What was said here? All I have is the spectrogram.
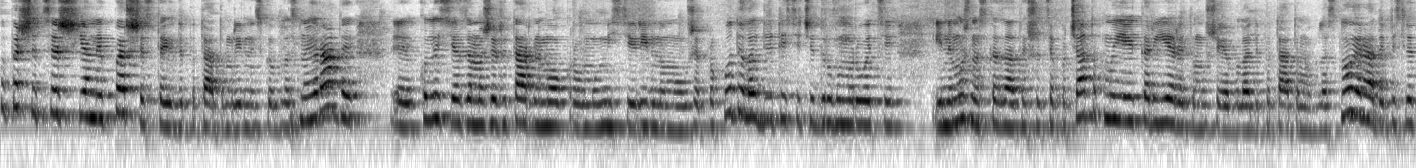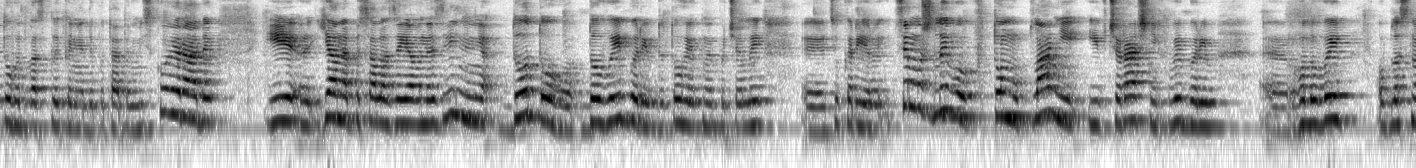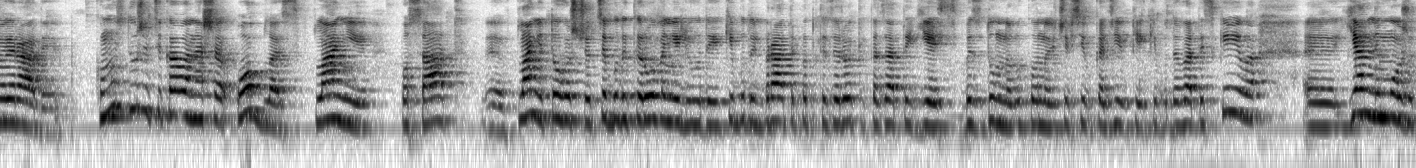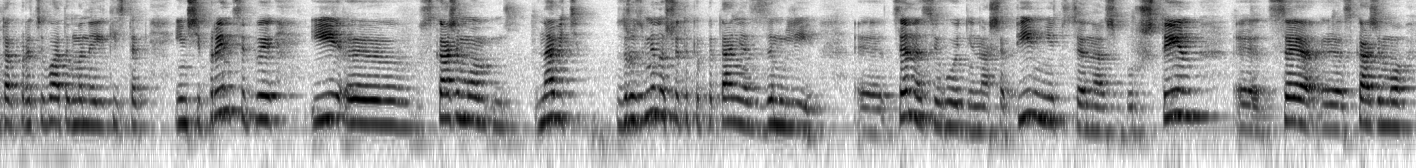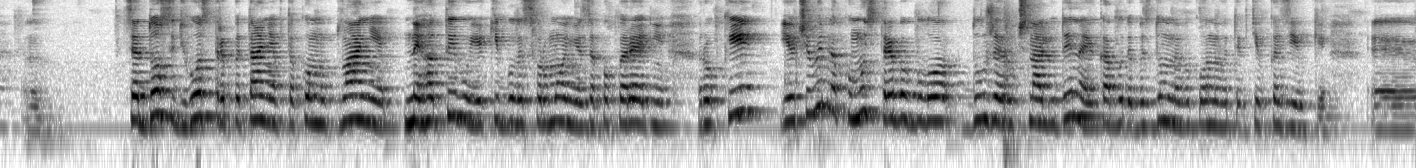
По-перше, це ж я не вперше стаю депутатом Рівненської обласної ради. Е, Колись я за мажоритарним округом у місті Рівному вже проходила в 2002 році, і не можна сказати, що це початок моєї кар'єри, тому що я була депутатом обласної ради, після того два скликання депутатом міської ради. І е, я написала заяву на звільнення до того, до виборів, до того, як ми почали е, цю кар'єру. Це можливо в тому плані і вчорашніх виборів голови обласної ради. Комусь дуже цікава наша область в плані посад, е, в плані того, що це були керовані люди, які будуть брати під козирьок і казати єсть, бездумно виконуючи всі вказівки, які будувати з Києва. Е, Я не можу так працювати, в мене якісь так інші принципи. І, е, скажімо, навіть зрозуміло, що таке питання з землі. Це на сьогодні наша північ, це наш бурштин, це, скажімо, це досить гостре питання в такому плані негативу, які були сформовані за попередні роки. І, очевидно, комусь треба було дуже ручна людина, яка буде бездумно виконувати ті вказівки. Е,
